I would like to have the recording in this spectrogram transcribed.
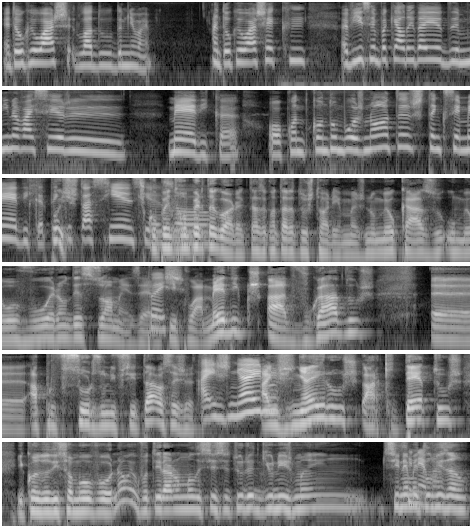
Então o que eu acho, do lado da minha mãe, então o que eu acho é que havia sempre aquela ideia de a menina vai ser eh, médica, ou quando contam boas notas tem que ser médica, tem Pois, que estudar ciências. Desculpa interromper-te ou... agora, que estás a contar a tua história, mas no meu caso, o meu avô era um desses homens. Era Pois. tipo, há médicos, há advogados, eh, há professores universitários, ou seja, Há engenheiros, há engenheiros, há arquitetos. E quando eu disse ao meu avô, não, eu vou tirar uma licenciatura de guionismo em cinema, e Cinema. televisão.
